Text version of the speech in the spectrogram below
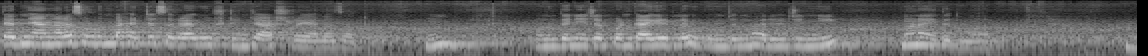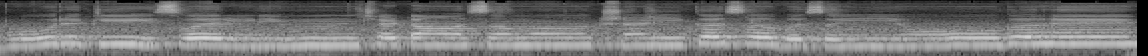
त्या ज्ञानाला सोडून बाहेरच्या सगळ्या गोष्टींच्या आश्रयाला जातो. म्हणून त्यांनी याच्यात पण काय घेतलं? हुकुमचंद भारेलजींनी म्हणायचं तुम्हाला. भोर की स्वर्णिम छटा समक्षणिक सब संयोग है।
